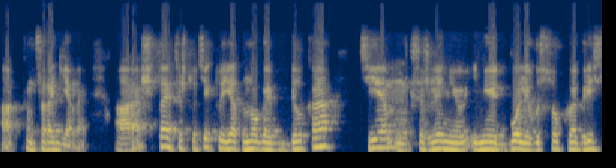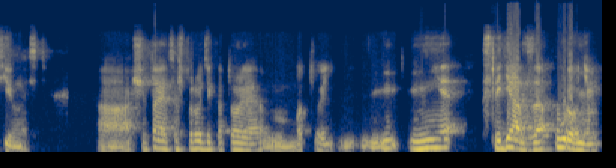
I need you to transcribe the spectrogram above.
а, канцерогены. А считается, что те, кто едят много белка, те, к сожалению, имеют более высокую агрессивность. А, считается, что люди, которые вот, не следят за уровнем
